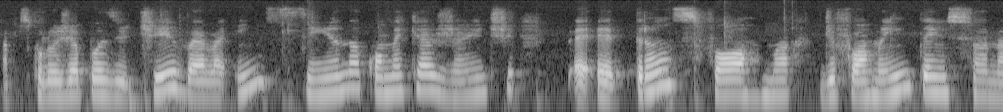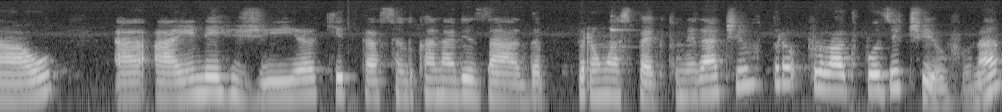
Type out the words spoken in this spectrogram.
a, psicologia positiva ela ensina como é que a gente é, é, transforma de forma intencional a, a energia que está sendo canalizada para um aspecto negativo para o lado positivo, né?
